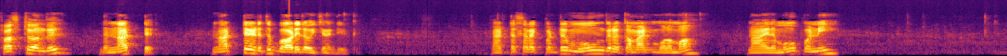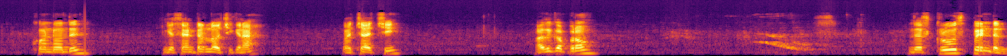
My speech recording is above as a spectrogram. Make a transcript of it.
ஃபஸ்ட்டு வந்து இந்த நட்டு நட்டை எடுத்து பாடியில் வைக்க வேண்டியிருக்கு. நட்டை செலக்ட் பண்ணிட்டு மூவ்ங்கிற கமெண்ட் மூலமாக நான் இதை மூவ் பண்ணி கொண்டு வந்து இங்கே சென்டரில் வச்சுக்கிறேன். வச்சாச்சு. அதுக்கப்புறம் இந்த ஸ்க்ரூ ஸ்பெண்டல்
